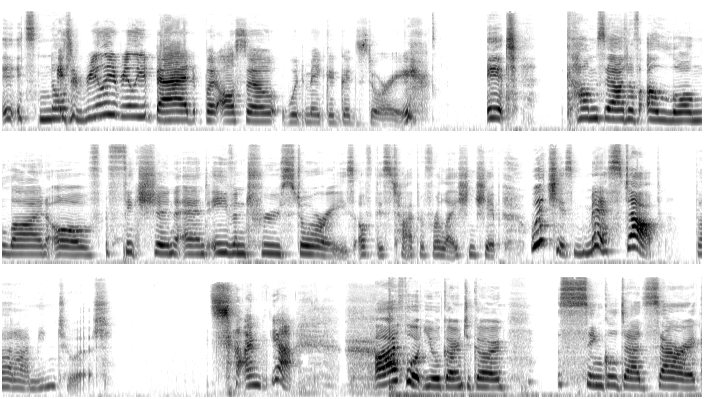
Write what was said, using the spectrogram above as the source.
It's not. It's really, really bad, but also would make a good story. it comes out of a long line of fiction and even true stories of this type of relationship, which is messed up, but I'm into it. I'm yeah. I thought you were going to go single dad Sarek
